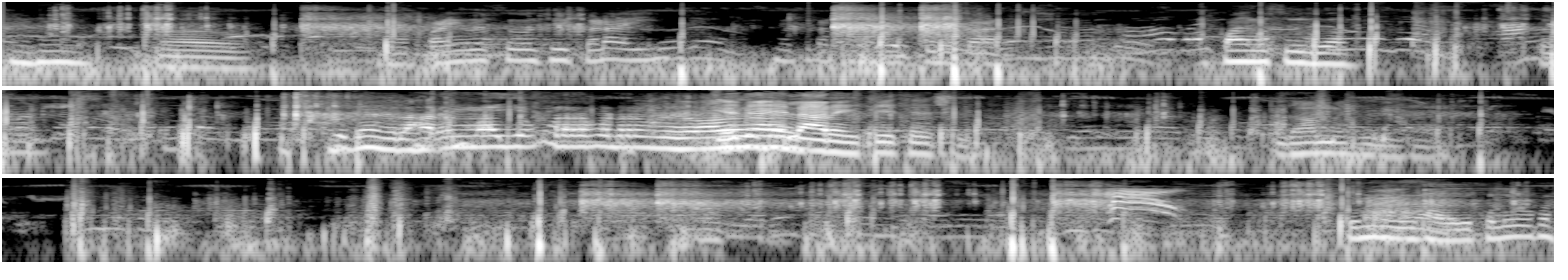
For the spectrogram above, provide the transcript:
हम्म। आओ पानी बस हो। सी कढ़ाई मतलब के बाद पानी में सुई इधर मिला अरे मैं ये पड़ रहा ये ला रहे थे तो गाँव में से दिखाया तुम नहीं उठा रहे चले ऊपर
